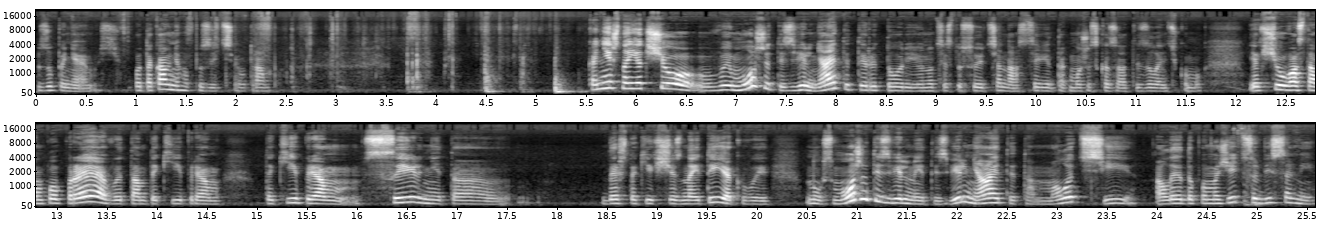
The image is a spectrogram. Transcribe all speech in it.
зупиняємось. Отака в нього позиція у Трампа. Звісно, якщо ви можете, звільняйте територію. Ну, це стосується нас, це він так може сказати Зеленському. Якщо у вас там попре, ви там такі прям, такі прям сильні, та де ж таких ще знайти, як ви, ну, зможете звільнити, звільняйте там, молодці, але допоможіть собі самі.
